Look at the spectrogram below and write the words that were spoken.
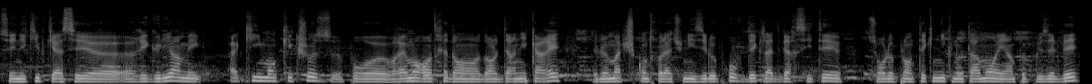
C'est une équipe qui est assez régulière, mais à qui il manque quelque chose pour euh, vraiment rentrer dans, le dernier carré. Et le match contre la Tunisie le prouve. Dès que l'adversité, sur le plan technique notamment, est un peu plus élevée,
